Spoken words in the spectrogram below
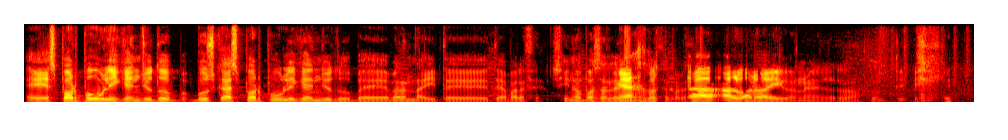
Eh, Sport Public en YouTube. Busca Sport Public en YouTube, eh, Branda, y te, te aparece. Si no, pásale Mira, el justo ahí. está Álvaro ahí con el.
